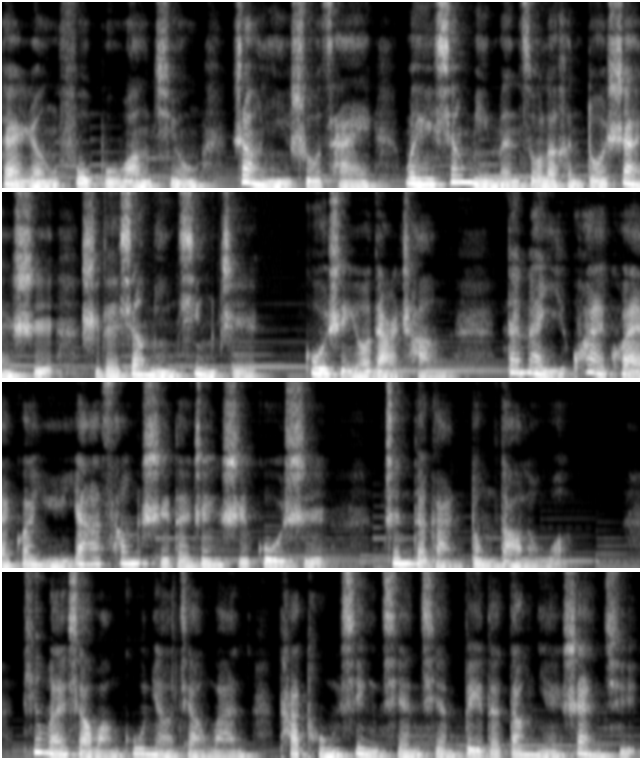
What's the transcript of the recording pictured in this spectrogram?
但仍富不忘穷，仗义疏财，为乡民们做了很多善事，使得乡民敬之。故事有点长。但那一块块关于压舱石的真实故事，真的感动到了我。听完小王姑娘讲完她同姓前前辈的当年善举，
